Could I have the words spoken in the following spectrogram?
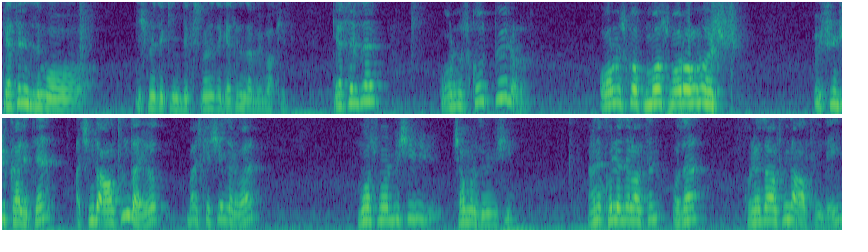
Getirin dedim o içmediğim bir kısmını da getirin de bir bakayım. Getirdiler. Ormus Gold böyle olur. Ormus Gold mosmor olmuş. Üçüncü kalite. İçinde altın da yok. Başka şeyler var. Mosmor bir şey, çamur gibi bir şey. Hani kolodal altın, o da kolodal altın da altın değil.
